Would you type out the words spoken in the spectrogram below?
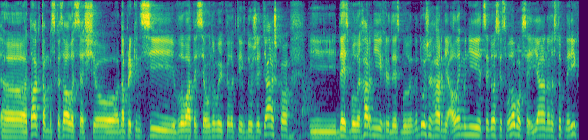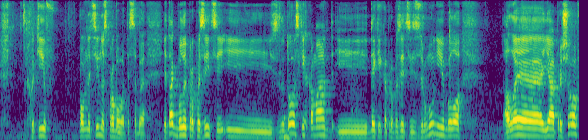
Е, Так, там сказалося, що наприкінці вливатися у новий колектив дуже тяжко, і десь були гарні ігри, десь були не дуже гарні, але мені цей досвід сподобався, і я на наступний рік хотів повноцінно спробувати себе. І так були пропозиції і з литовських команд, і декілька пропозицій з Румунії було. Але я прийшов,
